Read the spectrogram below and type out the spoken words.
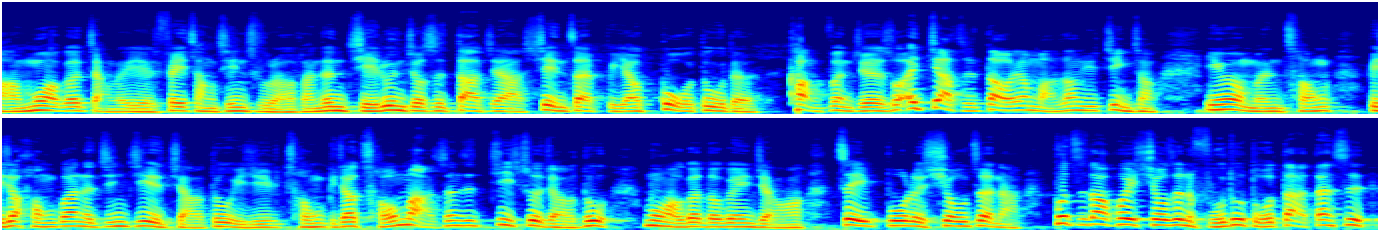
好，木华哥讲的也非常清楚了。反正结论就是，大家现在不要过度的亢奋，觉得说，哎，价值到要马上去进场。因为我们从比较宏观的经济的角度，以及从比较筹码甚至技术的角度，木华哥都跟你讲哦，这一波的修正啊，不知道会修正的幅度多大，但是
